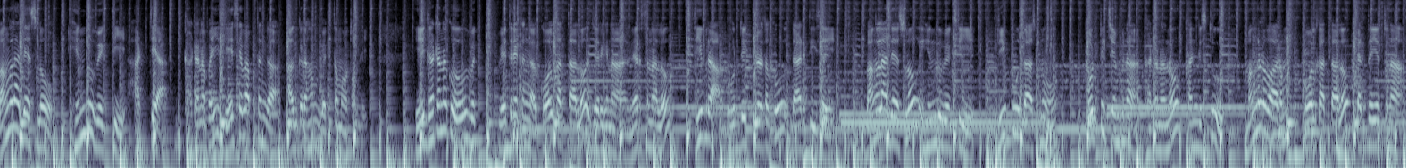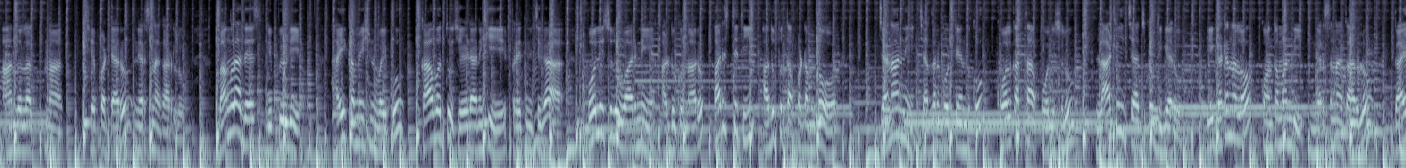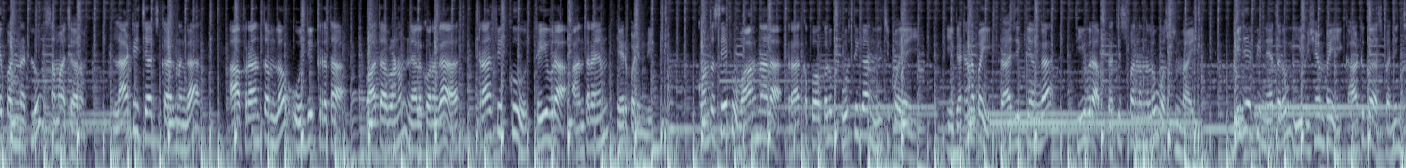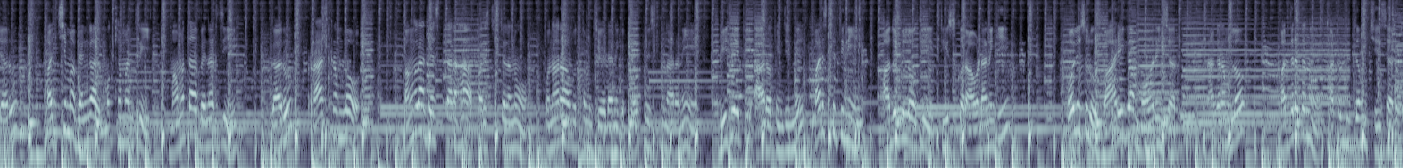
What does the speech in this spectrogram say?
బంగ్లాదేశ్లో హిందూ వ్యక్తి హత్య ఘటనపై దేశవ్యాప్తంగా ఆగ్రహం వ్యక్తమవుతుంది. ఈ ఘటనకు వ్యతిరేకంగా కోల్కతాలో జరిగిన నిరసనలు తీవ్ర ఉద్రిక్తతకు దారితీశాయి. బంగ్లాదేశ్లో హిందూ వ్యక్తి దీపు దాస్ను కొట్టి చంపిన ఘటనను ఖండిస్తూ మంగళవారం కోల్కతాలో పెద్ద ఎత్తున ఆందోళన చేపట్టారు నిరసనకారులు. బంగ్లాదేశ్ డిప్యూటీ హై కమిషన్ వైపు కావత్తు చేయడానికి ప్రయత్నించగా పోలీసులు వారిని అడ్డుకున్నారు. పరిస్థితి అదుపు తప్పడంతో జనాన్ని చెదరగొట్టేందుకు కోల్కతా పోలీసులు లాఠీ చార్జ్కు దిగారు. ఈ ఘటనలో కొంతమంది నిరసనకారులు గాయపడినట్లు సమాచారం. లాఠీ చార్జ్ కారణంగా ఆ ప్రాంతంలో ఉద్రిక్తత వాతావరణం నెలకొనగా ట్రాఫిక్కు తీవ్ర అంతరాయం ఏర్పడింది. కొంతసేపు వాహనాల రాకపోకలు పూర్తిగా నిలిచిపోయాయి. ఈ ఘటనపై రాజకీయంగా తీవ్ర ప్రతిస్పందనలు వస్తున్నాయి. బీజేపీ నేతలు ఈ విషయంపై ఘాటుగా స్పందించారు. పశ్చిమ బెంగాల్ ముఖ్యమంత్రి మమతా బెనర్జీ గారు రాష్ట్రంలో బంగ్లాదేశ్ తరహా పరిస్థితులను పునరావృతం చేయడానికి ప్రయత్నిస్తున్నారని బీజేపీ ఆరోపించింది. పరిస్థితిని అదుపులోకి తీసుకురావడానికి పోలీసులు భారీగా మోహరించారు. నగరంలో భద్రతను కట్టుదిట్టం చేశారు.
